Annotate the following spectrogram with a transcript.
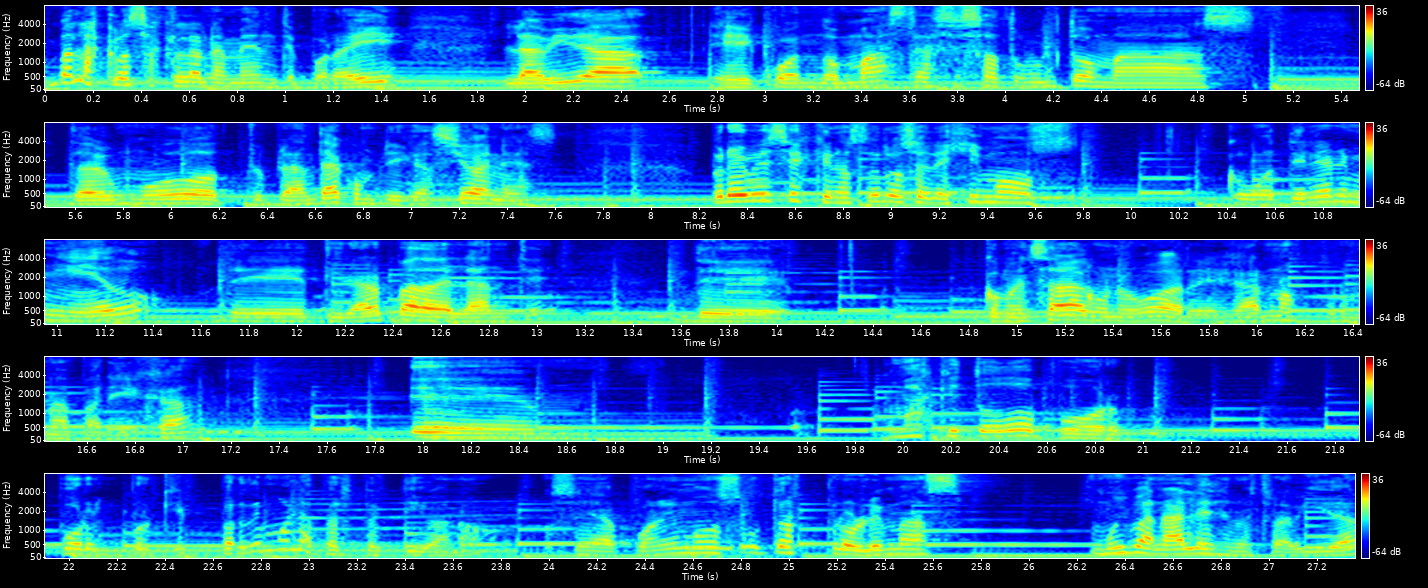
ver las cosas claramente. Por ahí la vida, eh, cuando más te haces adulto, más de algún modo te plantea complicaciones. Pero hay veces que nosotros elegimos como tener miedo de tirar para adelante, de comenzar algo nuevo, arriesgarnos por una pareja. Em, más que todo por, por, porque perdemos la perspectiva, ¿no? O sea, ponemos otros problemas muy banales de nuestra vida,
